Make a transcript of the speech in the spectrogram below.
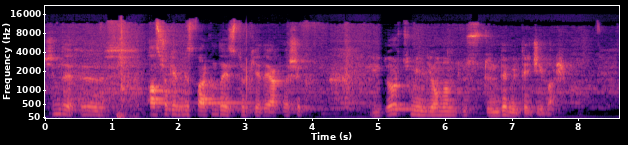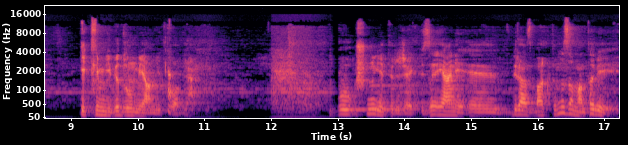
Şimdi e, az çok hepimiz farkındayız. Türkiye'de yaklaşık 4 milyonun üstünde mülteci var. İklim gibi durmayan bir problem. Bu şunu getirecek bize, yani e, biraz baktığımız zaman tabii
